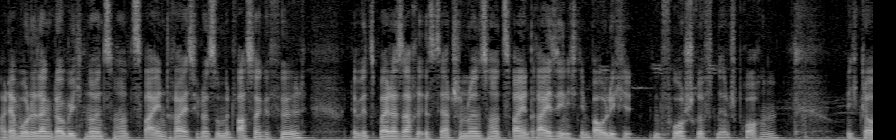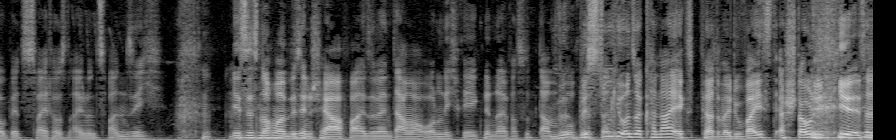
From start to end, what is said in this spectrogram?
Aber der wurde dann, glaube ich, 1932 oder so mit Wasser gefüllt. Der Witz bei der Sache ist, der hat schon 1932 nicht den baulichen Vorschriften entsprochen. Ich glaube, jetzt 2021 ist es nochmal ein bisschen schärfer. Also, wenn da mal ordentlich regnet und einfach so Dampf Bist ist, du hier unser Kanalexperte, weil du weißt erstaunlich viel. Also,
